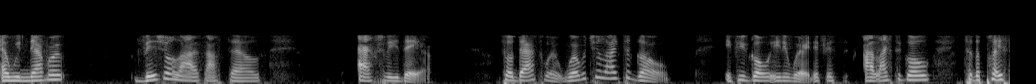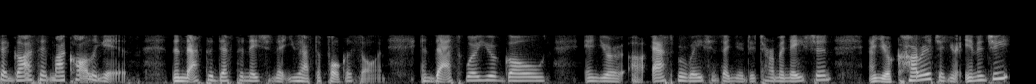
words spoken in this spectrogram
And we never visualize ourselves actually there. So that's where where would you like to go? If you go anywhere. And if it's, I like to go to the place that God said my calling is, then that's the destination that you have to focus on. And that's where your goals and your uh, aspirations and your determination and your courage and your energy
